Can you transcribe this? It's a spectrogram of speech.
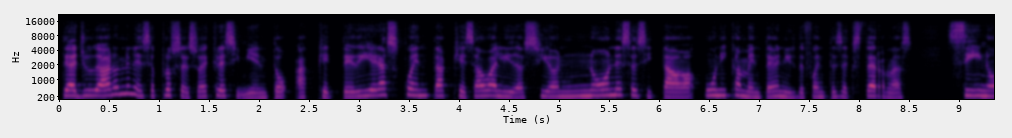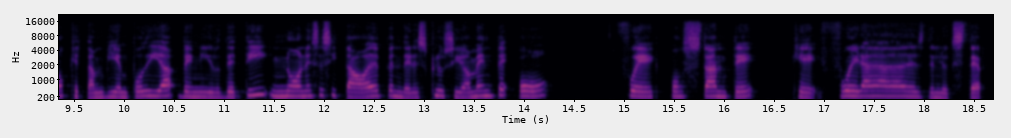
te ayudaron en ese proceso de crecimiento a que te dieras cuenta que esa validación no necesitaba únicamente venir de fuentes externas, sino que también podía venir de ti, no necesitaba depender exclusivamente o fue constante que fuera dada desde lo externo.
